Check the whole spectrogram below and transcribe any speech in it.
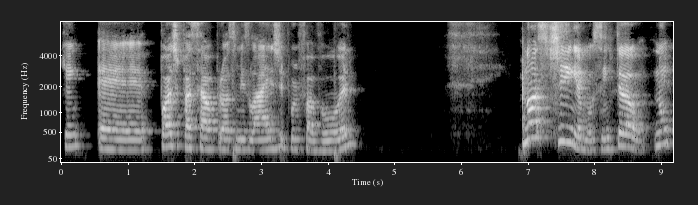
quem é, pode passar o próximo slide, por favor? Nós tínhamos, então, num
